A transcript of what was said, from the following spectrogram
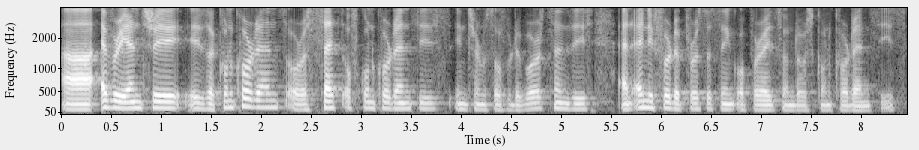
uh, every entry is a concordance or a set of concordances in terms of the word senses, and any further processing operates on those concordances.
